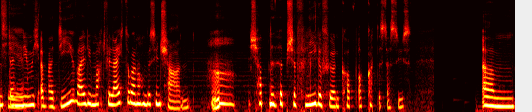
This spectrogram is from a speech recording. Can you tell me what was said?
Kakteen. dann nehme ich aber die, weil die macht vielleicht sogar noch ein bisschen Schaden. Ich habe eine hübsche Fliege für den Kopf. Oh Gott, ist das süß. Ähm,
